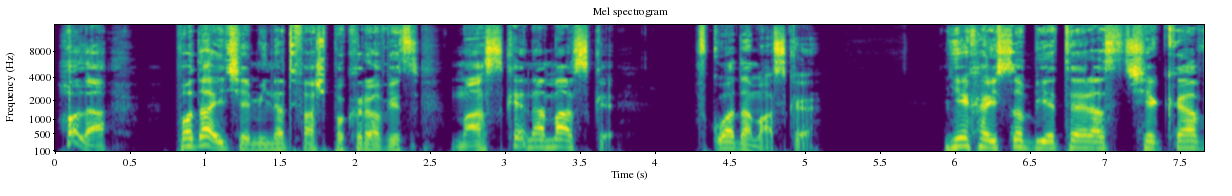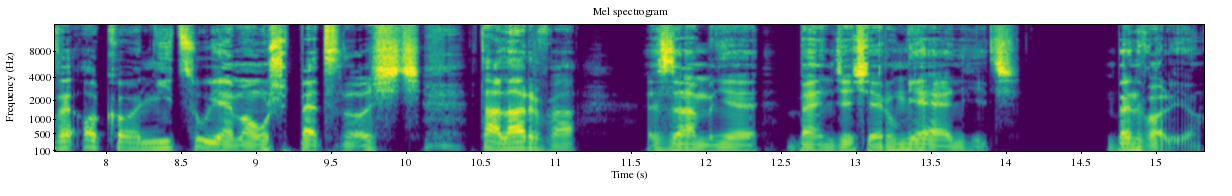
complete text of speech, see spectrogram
Hola, podajcie mi na twarz pokrowiec, maskę na maskę. Wkłada maskę. Niechaj sobie teraz ciekawe oko nicuje mą szpetność. Ta larwa za mnie będzie się rumienić. Benvolio.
